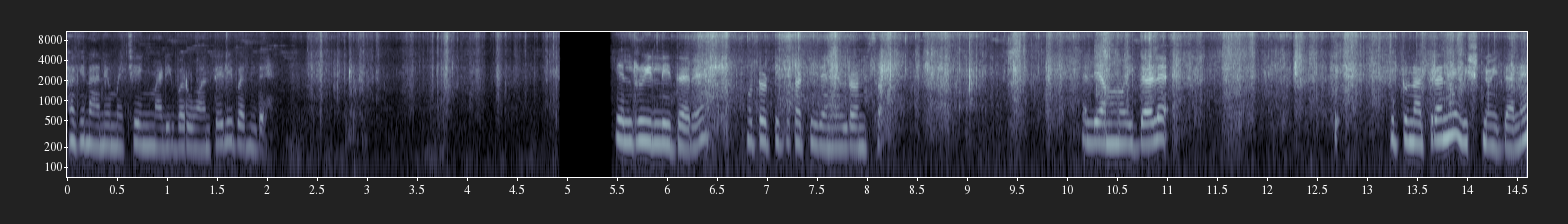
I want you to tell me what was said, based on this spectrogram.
ಹಾಗೆ ನಾನೊಮ್ಮೆ ಚೇಂಜ್ ಮಾಡಿ ಬರುವ ಅಂತೇಳಿ ಬಂದೆ. ಎಲ್ಲರೂ ಇಲ್ಲಿದ್ದಾರೆ. ಒಟ್ಟೊಟ್ಟಿಗೆ ಕಟ್ಟಿದ್ದೇನೆ ಎಲ್ಲರೂ ಸಹ ಅಲ್ಲಿ ಅಮ್ಮ ಇದ್ದಾಳೆ. ಹುಟ್ಟುನ ಹತ್ರನೇ ವಿಷ್ಣು ಇದ್ದಾನೆ.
